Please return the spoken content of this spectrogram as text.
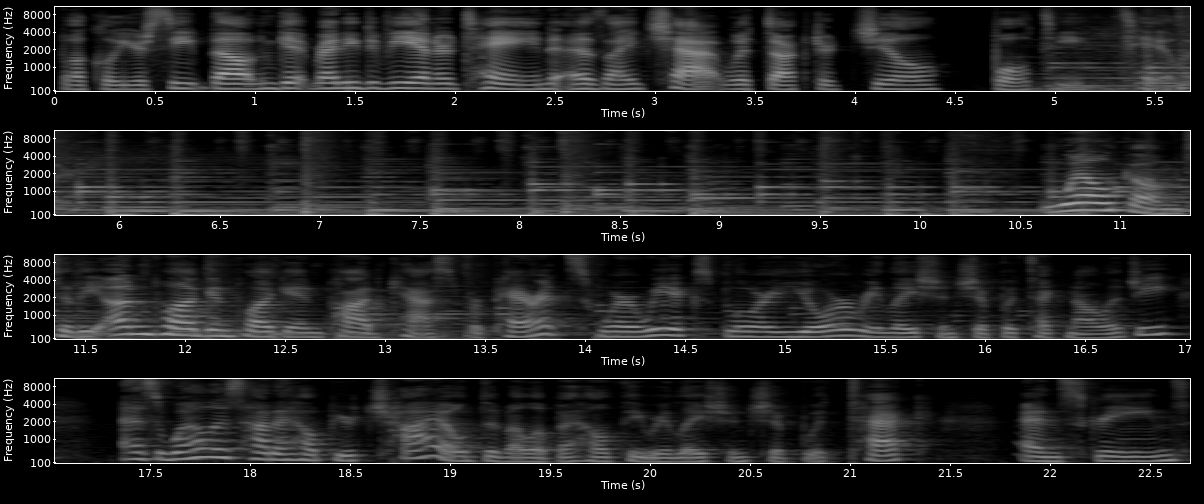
Buckle your seatbelt and get ready to be entertained as I chat with Dr. Jill Bolte Taylor. Welcome to the Unplug and Plug In podcast for parents, where we explore your relationship with technology, as well as how to help your child develop a healthy relationship with tech and screens,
